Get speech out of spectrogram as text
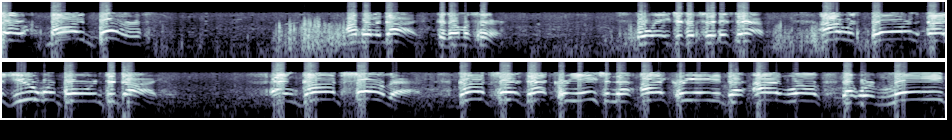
So by birth, I'm going to die because I'm a sinner. The wages of sin is death. I was born as you were born to die. And God saw that. God says that creation that I created, that I love, that were made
